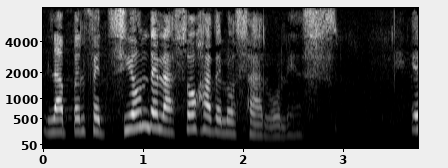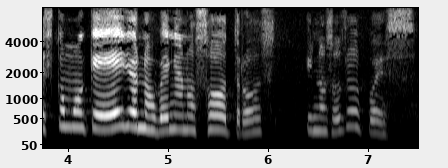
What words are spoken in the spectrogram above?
La perfección de las hojas de los árboles. Es como que ellos nos ven a nosotros y nosotros pues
